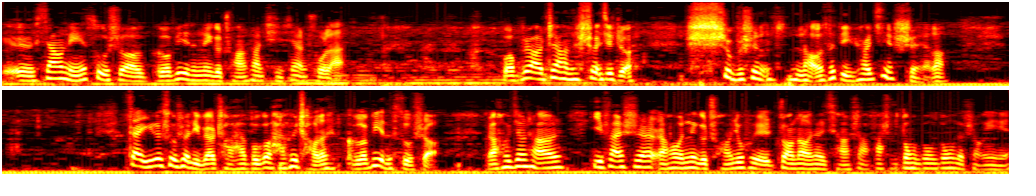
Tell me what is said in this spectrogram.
呃相邻宿舍隔壁的那个床上体现出来。我不知道这样的设计者是不是脑子里边进水了。在一个宿舍里边吵还不够，还会吵到隔壁的宿舍，然后经常一翻身，然后那个床就会撞到那墙上，发出咚咚咚的声音。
